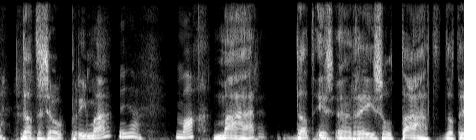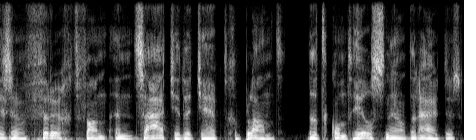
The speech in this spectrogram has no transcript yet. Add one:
dat is ook prima. Ja, mag. Maar dat is een resultaat. Dat is een vrucht van een zaadje dat je hebt geplant. Dat komt heel snel eruit. Dus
